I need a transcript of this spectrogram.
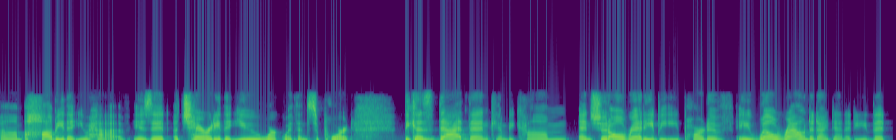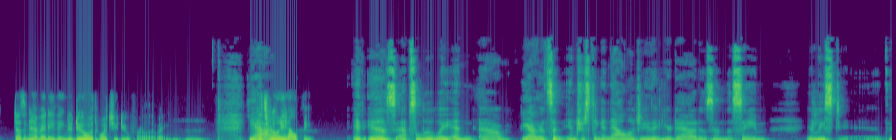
um, a hobby that you have? Is it a charity that you work with and support? Because that then can become and should already be part of a well-rounded identity that doesn't have anything to do with what you do for a living. Mm-hmm. Yeah, it's really healthy. It is absolutely, and um, yeah, that's an interesting analogy that your dad is in the same, at least uh,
